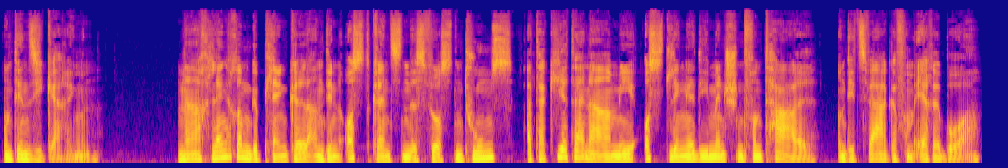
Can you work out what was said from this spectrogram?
und den Sieg erringen. Nach längerem Geplänkel an den Ostgrenzen des Fürstentums attackierte eine Armee Ostlinge die Menschen von Tal und die Zwerge vom Erebor.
